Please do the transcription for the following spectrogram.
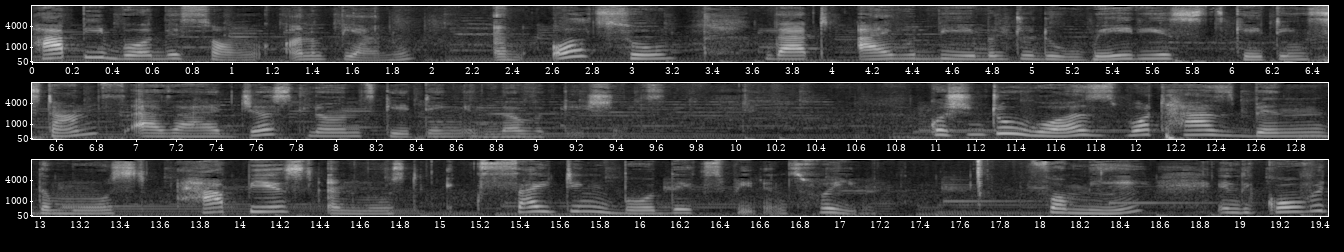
happy birthday song on a piano and also that I would be able to do various skating stunts as I had just learned skating in the vacations. Question 2 was What has been the most happiest and most exciting birthday experience for you? For me, in the COVID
